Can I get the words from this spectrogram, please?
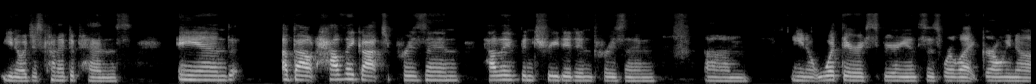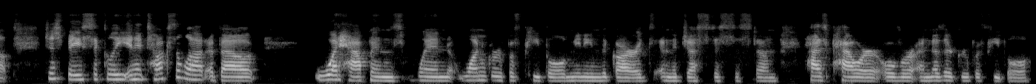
You know, it just kind of depends. And about how they got to prison, how they've been treated in prison, um, you know, what their experiences were like growing up. Just basically, and it talks a lot about what happens when one group of people, meaning the guards and the justice system, has power over another group of people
